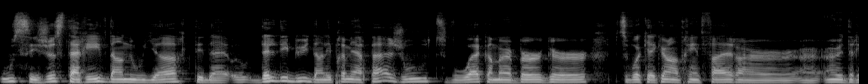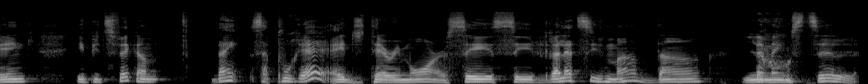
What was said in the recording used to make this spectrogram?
où c'est juste, t'arrives dans New York, t'es dès le début, dans les premières pages, où tu vois comme un burger, puis tu vois quelqu'un en train de faire un, un, un drink, et puis tu fais comme ben, ça pourrait être du Terry Moore. C'est, c'est relativement dans le même style,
